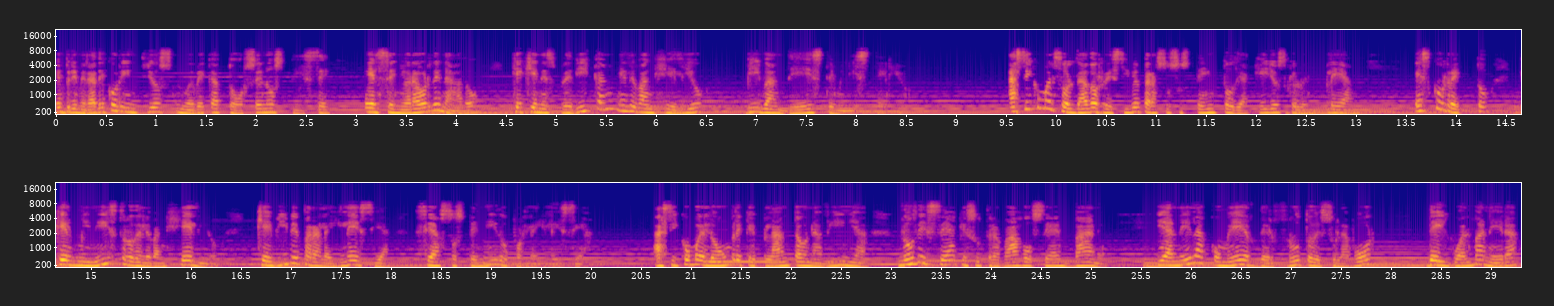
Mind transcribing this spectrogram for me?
En 1 Corintios 9:14 nos dice, el Señor ha ordenado que quienes predican el Evangelio vivan de este ministerio. Así como el soldado recibe para su sustento de aquellos que lo emplean, es correcto que el ministro del Evangelio, que vive para la iglesia, sea sostenido por la iglesia. Así como el hombre que planta una viña no desea que su trabajo sea en vano y anhela comer del fruto de su labor, de igual manera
